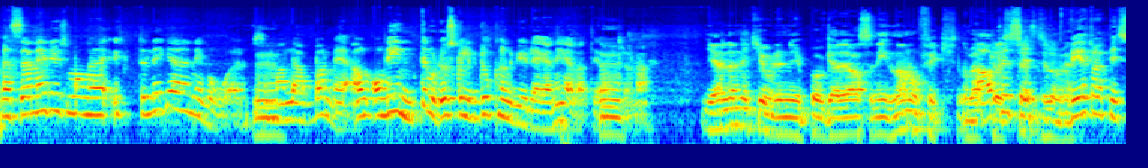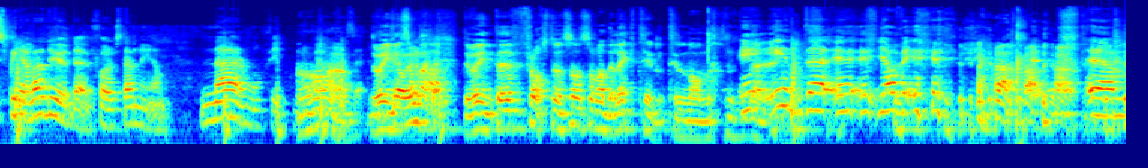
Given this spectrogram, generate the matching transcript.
Men sen är det ju så många ytterligare nivåer som man labbar med. Om, om det inte vore, då, skulle, då kunde vi ju lägga ner alla teatrarna. Jelinek gjorde ni på Galeasen innan hon fick Ja, Nobelpriset precis. till och med. Vet du att vi spelade ju den föreställningen när hon fick ja. Nobelpriset. det, var ingen som, det. det var inte Frostenson som hade läckt till, till någon In, inte, eh, jag vet, Ehm,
